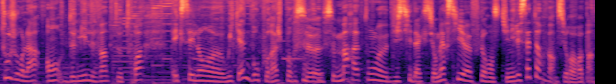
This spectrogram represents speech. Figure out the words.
toujours là en 2023. Excellent week-end, bon courage pour ce, ce marathon du SIDAction. Merci Florence Thune. Il est 7h20 sur Europe 1.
